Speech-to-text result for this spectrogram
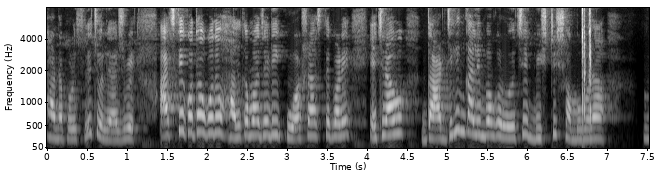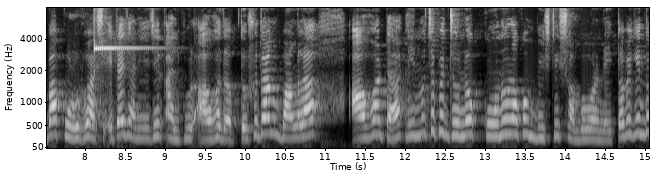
ঠান্ডা পরিস্থিতি চলে আসবে। আজকে কোথাও কোথাও হালকা মাঝারি কুয়াশা আসতে পারে। এছাড়াও দার্জিলিং, কালিম্পংয়ে রয়েছে বৃষ্টির সম্ভাবনা বা পূর্বাভাস। এটাই জানিয়েছেন আলিপুর আবহাওয়া দপ্তর। সুতরাং বাংলা আবহাওয়াটা নিম্নচাপের জন্য কোনো রকম বৃষ্টির সম্ভাবনা নেই। তবে কিন্তু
